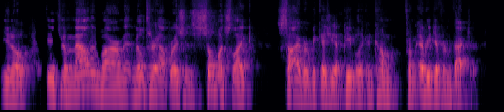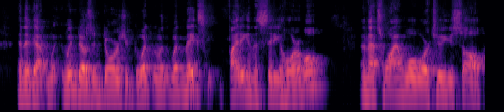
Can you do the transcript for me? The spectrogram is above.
you know, if a mount environment, military operations is so much like cyber because you have people that can come from every different vector and they've got w- windows and doors. You what, what makes fighting in the city horrible, and that's why in World War II you saw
